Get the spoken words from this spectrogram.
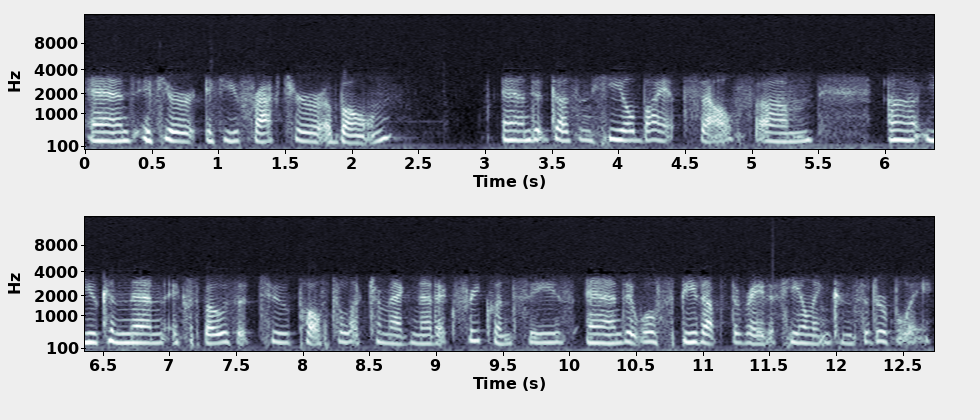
And if you're if you fracture a bone and it doesn't heal by itself, um, uh, you can then expose it to pulsed electromagnetic frequencies, and it will speed up the rate of healing considerably.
